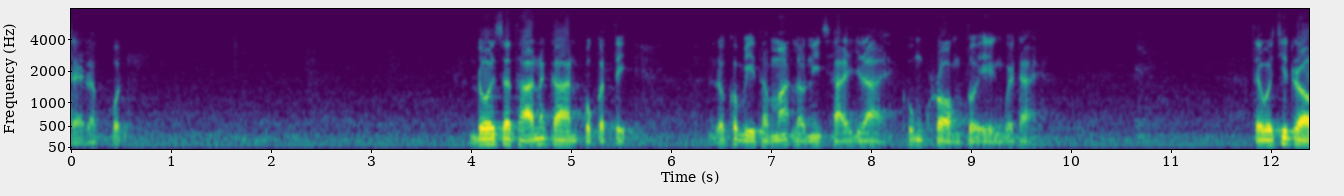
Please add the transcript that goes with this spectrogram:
แต่ละคน โดยสถานการณ์ปกติเราก็มีธรรมะเหล่านี้ใช้ได้ คุ้มครองตัวเองไว้ได้ แต่ว่าชีวิตเรา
